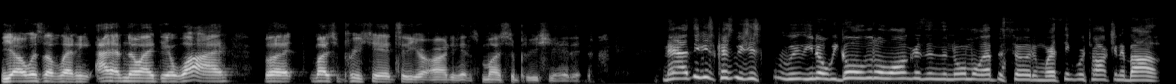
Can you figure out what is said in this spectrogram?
Yo, what's up, Lenny? I have no idea why, but much appreciated to your audience. Much appreciated. Man, I think it's because we just, we, you know, we go a little longer than the normal episode, and where I think we're talking about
